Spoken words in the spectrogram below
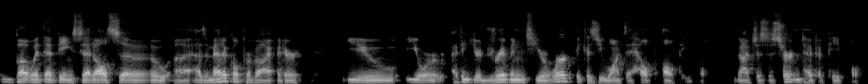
but with that being said, also uh, as a medical provider, you you're I think you're driven to your work because you want to help all people, not just a certain type of people.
